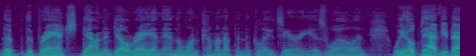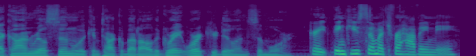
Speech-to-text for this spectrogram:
the the branch down in Delray and, and the one coming up in the Glades area as well. And we hope to have you back on real soon. We can talk about all the great work you're doing some more. Great. Thank you so much for having me.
